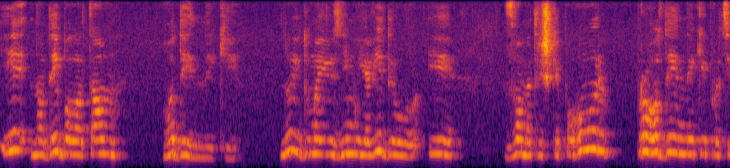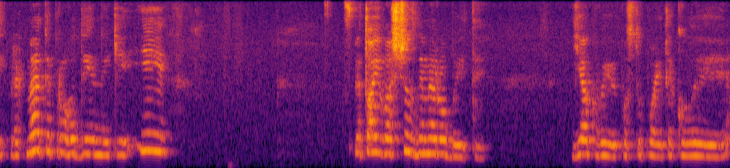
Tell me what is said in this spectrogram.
І надибала там годинники. Ну і думаю, зніму я відео і з вами трішки поговорю про годинники, про ці прикмети про годинники і спитаю вас, що з ними робити. Як ви поступаєте, коли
